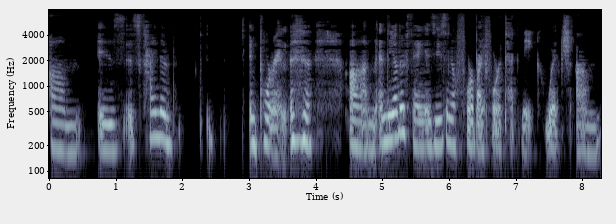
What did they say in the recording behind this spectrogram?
um, is is kind of important. um, and the other thing is using a four by four technique, which um,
